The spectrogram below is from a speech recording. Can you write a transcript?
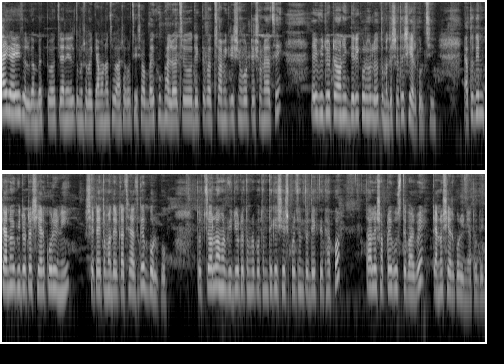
Hi guys welcome back to our channel তোমরা সবাই কেমন আছো? আশা করছি সবাই খুব ভালো আছো। দেখতে পাচ্ছ, আমি কৃষ্ণগড় স্টেশনে আছি। এই ভিডিওটা অনেক দেরি করে হলেও তোমাদের সাথে শেয়ার করছি। এতদিন কেন এই ভিডিওটা শেয়ার করিনি, সেটাই তোমাদের কাছে আজকে বলব। তো চলো, আমার ভিডিওটা তোমরা প্রথম থেকে শেষ পর্যন্ত দেখতে থাকো। তাহলে সবটাই বুঝতে পারবে কেন শেয়ার করিনি এতদিন।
